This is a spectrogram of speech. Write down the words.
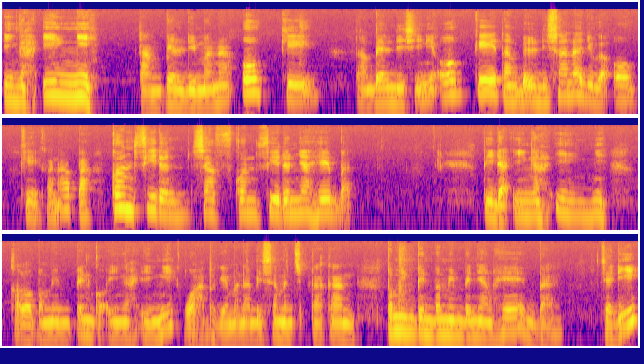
ingah-ingih tampil di mana oke, okay. tampil di sini oke, okay. tampil di sana juga oke. Okay. Kenapa? Confident, self confidentnya hebat. Tidak ingah-ingih. Kalau pemimpin kok ingah-ingih, wah bagaimana bisa menciptakan pemimpin-pemimpin yang hebat. Jadi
